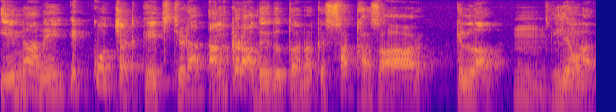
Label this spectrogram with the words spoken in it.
ਇਹਨਾਂ ਨੇ ਇੱਕੋ ਝਟਕੇ 'ਚ ਜਿਹੜਾ ਅੰਕੜਾ ਦੇ ਦਿੱਤਾ ਨਾ ਕਿ 60000 ਕਿੱਲਾ ਲਿਆਉਣਾ।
